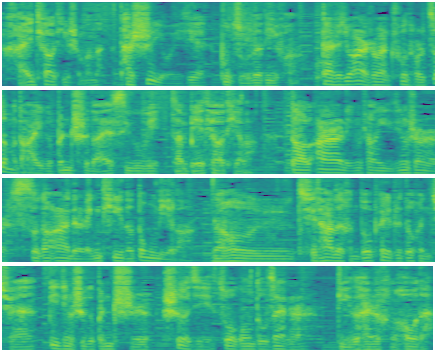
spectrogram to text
还挑剔什么呢？他是有一些不足的地方，但是就二十万出头这么大一个奔驰的 SUV，咱别挑剔了。到了二二零上已经是四缸二点零 T 的动力了，然后其他的很多配置都很全，毕竟是个奔驰，设计做工都在那儿，底子还是很厚的。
